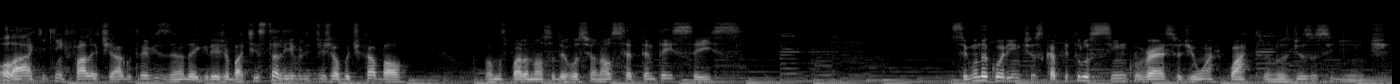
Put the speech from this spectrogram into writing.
Olá, aqui quem fala é Tiago Trevisan, da Igreja Batista Livre de Jaboticabal. Vamos para o nosso devocional 76. 2 Coríntios capítulo 5, verso de 1 a 4 nos diz o seguinte:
